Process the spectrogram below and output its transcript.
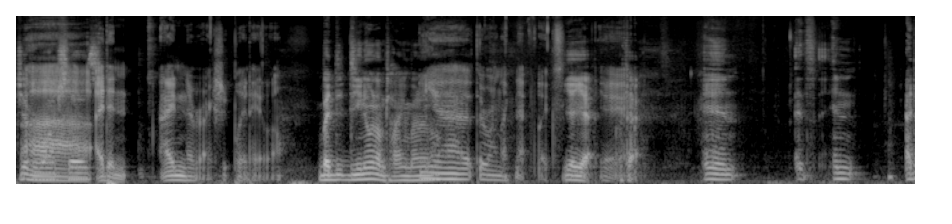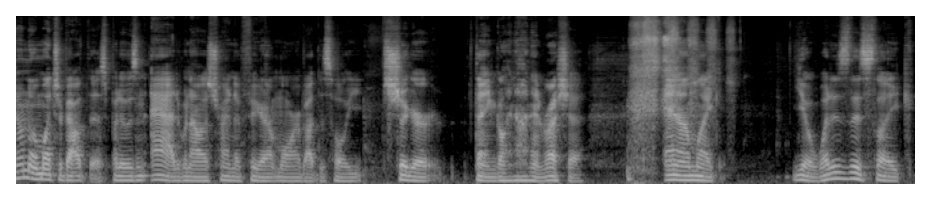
Did you ever watch Uh, those? I didn't. I never actually played Halo. But do you know what I'm talking about? at all? Yeah, they were on like Netflix. Yeah, yeah. Yeah, yeah. Okay. And it's and I don't know much about this, but it was an ad when I was trying to figure out more about this whole sugar thing going on in Russia. And I'm like, yo, what is this like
